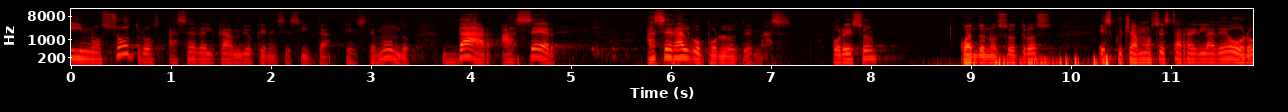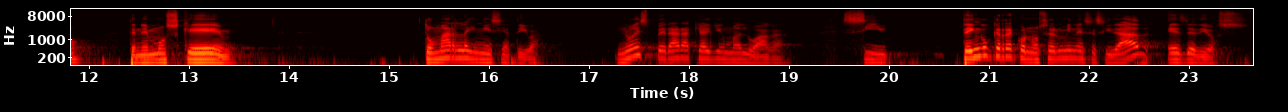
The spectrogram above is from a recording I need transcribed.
y nosotros hacer el cambio que necesita este mundo. Dar, hacer, hacer algo por los demás. Por eso, cuando nosotros escuchamos esta regla de oro, tenemos que tomar la iniciativa. No esperar a que alguien más lo haga. Si tengo que reconocer mi necesidad, es de Dios.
